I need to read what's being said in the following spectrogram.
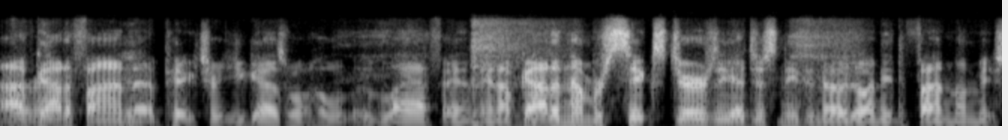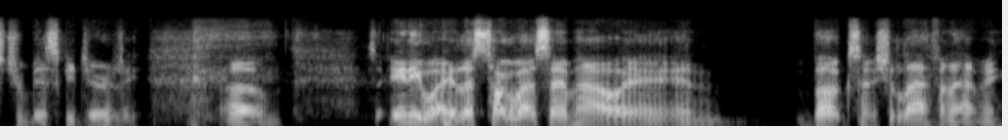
I've got to find yeah. that picture. You guys will laugh. And and I've got a number six jersey. I just need to know do I need to find my Mitch Trubisky jersey? Um, so anyway, let's talk about Sam Howell and, and Buck. Since you're laughing at me,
